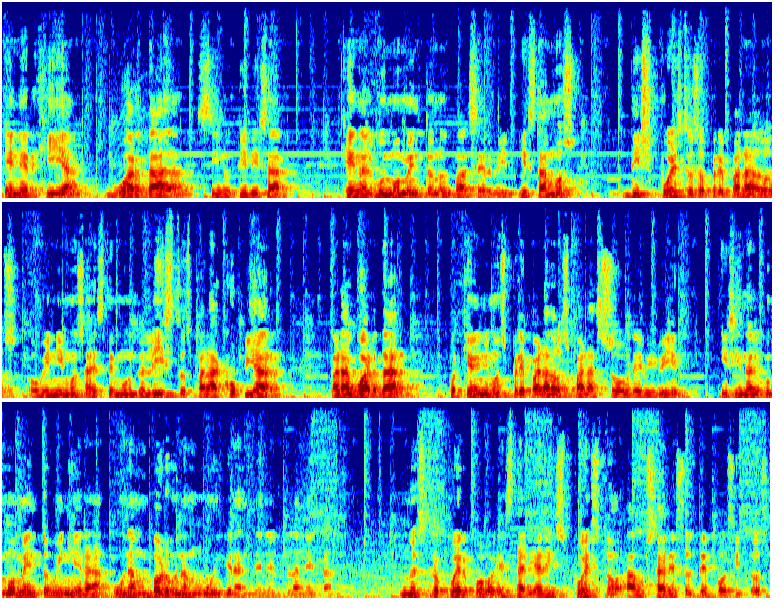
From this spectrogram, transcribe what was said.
energía guardada sin utilizar, que en algún momento nos va a servir. Y estamos dispuestos o preparados o vinimos a este mundo listos para copiar, para guardar, porque venimos preparados para sobrevivir. Y si en algún momento viniera una hambruna muy grande en el planeta, nuestro cuerpo estaría dispuesto a usar esos depósitos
